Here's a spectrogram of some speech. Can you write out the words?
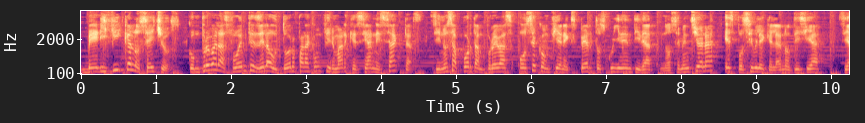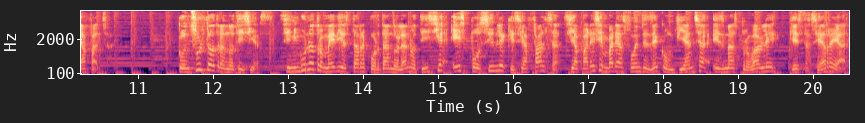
Verifica los hechos. Comprueba las fuentes del autor para confirmar que sean exactas. Si no se aportan pruebas o se confía en expertos cuya identidad no se menciona, es posible que la noticia sea falsa. Consulta otras noticias. Si ningún otro medio está reportando la noticia, es posible que sea falsa. Si aparecen varias fuentes de confianza, es más probable que esta sea real.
